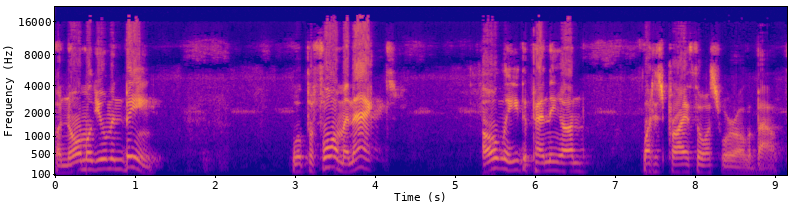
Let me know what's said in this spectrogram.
A normal human being will perform an act only depending on what his prior thoughts were all about.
